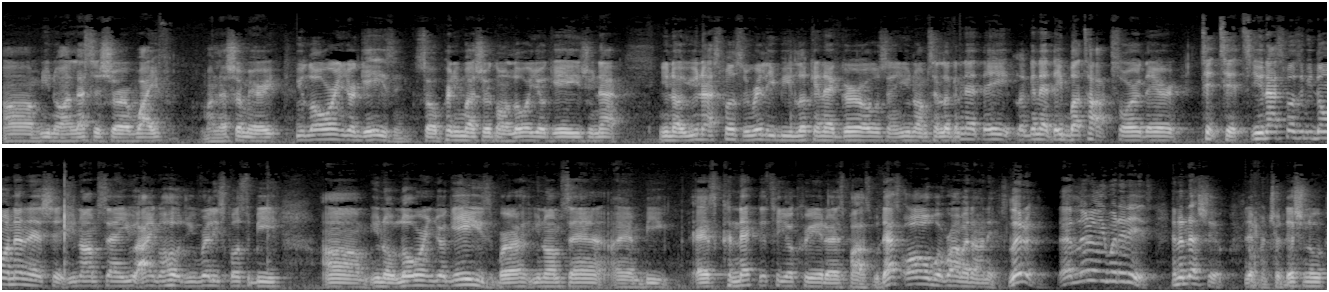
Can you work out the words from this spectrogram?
um you know unless it's your wife unless you're married. You lowering your gazing. So pretty much you're gonna lower your gaze. You're not you know you're not supposed to really be looking at girls and you know i'm saying looking at they looking at their buttocks or their tit tits. You're not supposed to be doing none of that shit. You know i'm saying? You i ain't gonna hold you. You're really supposed to be um you know lowering your gaze bro you know what i'm saying? And be as connected to your creator as possible that's all what ramadan is literally that's literally what it is in a nutshell different traditional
